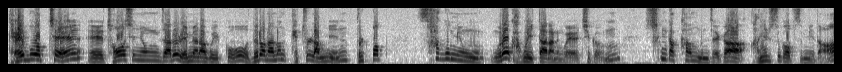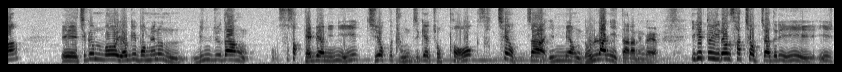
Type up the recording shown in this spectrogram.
대부업체 에, 저신용자를 외면하고 있고 늘어나는 대출 난민 불법 사금융으로 가고 있다라는 거예요. 지금 심각한 문제가 아닐 수가 없습니다. 예, 지금 뭐 여기 보면은 민주당 수석 대변인이 지역구 당직의 조폭 사채업자 임명 논란이 있다라는 거예요. 이게 또 이런 사채업자들이 이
